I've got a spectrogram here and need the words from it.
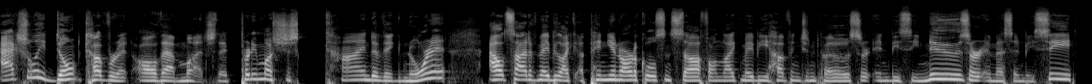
actually don't cover it all that much. They pretty much just kind of ignore it outside of maybe like opinion articles and stuff on like maybe Huffington Post or NBC News or MSNBC,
